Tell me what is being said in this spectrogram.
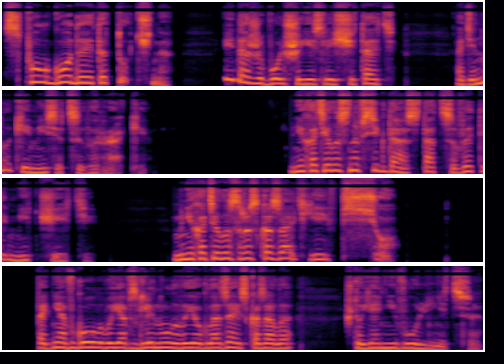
С полгода это точно и даже больше, если считать одинокие месяцы в Ираке. Мне хотелось навсегда остаться в этой мечети. Мне хотелось рассказать ей все. Подняв голову, я взглянула в ее глаза и сказала, что я невольница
